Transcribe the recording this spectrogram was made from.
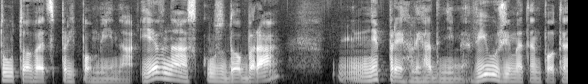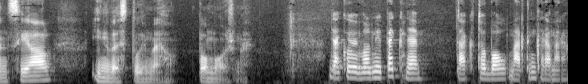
túto vec pripomína. Je v nás kus dobra, neprehliadnime, využíme ten potenciál, investujme ho, pomôžme. Ďakujem veľmi pekne. Tak to bol Martin Kramera.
